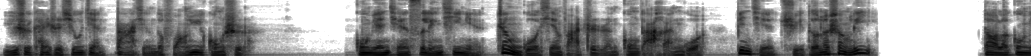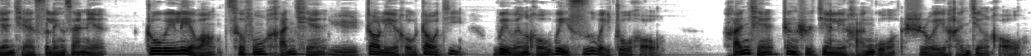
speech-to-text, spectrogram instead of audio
于是开始修建大型的防御工事。公元前四零七年，郑国先发制人攻打韩国，并且取得了胜利。到了公元前四零三年，周威烈王册封韩虔与赵烈侯赵济。魏文侯魏斯为诸侯，韩虔正式建立韩国，是为韩景侯。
